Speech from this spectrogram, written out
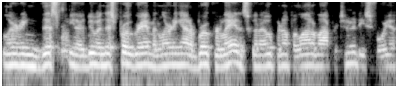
learning this, you know, doing this program and learning how to broker land is going to open up a lot of opportunities for you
